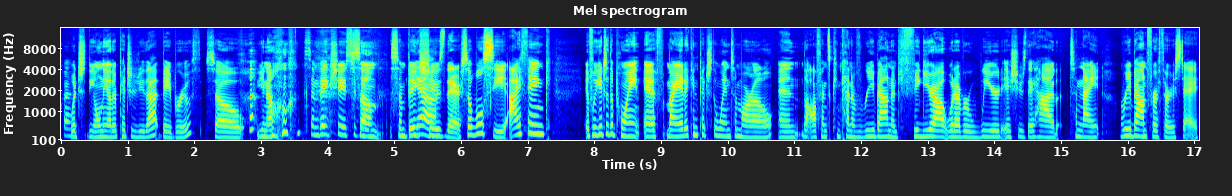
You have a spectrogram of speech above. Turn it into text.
Okay. Which the only other pitcher to do that, Babe Ruth. So you know, Some big shoes to fill. some some big Yeah. shoes there. So we'll see. I think if we get to the point, if Maeda can pitch the win tomorrow and the offense can kind of rebound and figure out whatever weird issues they had tonight, rebound for Thursday.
